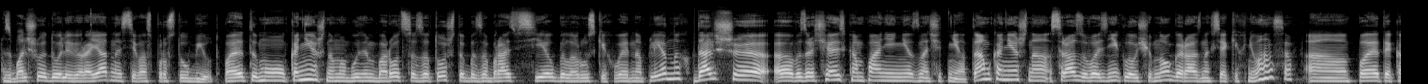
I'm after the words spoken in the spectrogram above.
с большой долей вероятности вас просто убьют. Поэтому, конечно, мы будем бороться за то, чтобы забрать всех белорусских военнопленных. Дальше, э, возвращаясь к компании «Нет, значит нет». Там, конечно, сразу возникло очень много разных всяких нюансов э, по этой компании,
